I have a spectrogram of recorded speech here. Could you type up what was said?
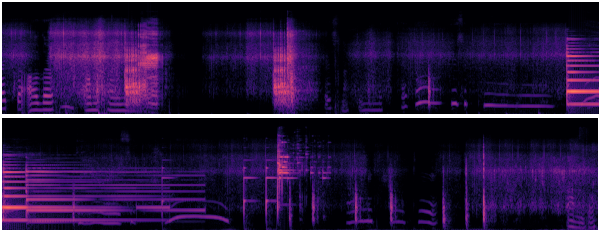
Like the other um kind of. There's nothing in the chest. Oh, there's a it. Oh my god.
